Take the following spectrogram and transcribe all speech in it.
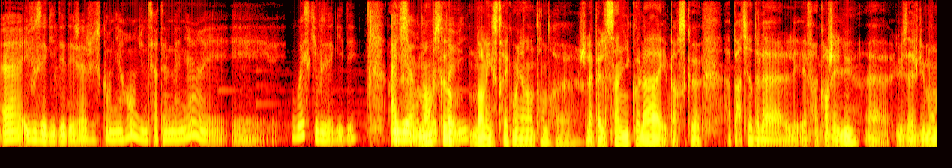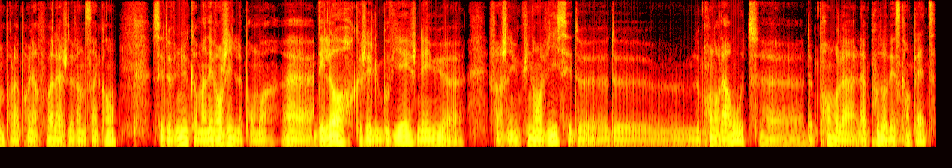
il vous a guidé déjà jusqu'en Iran d'une certaine manière, et où est-ce qu'il vous a guidé? Ailleurs Non, parce que dans, l'extrait qu'on vient d'entendre, euh, je l'appelle Saint Nicolas et parce que à partir de la, enfin quand j'ai lu euh, l'usage du monde pour la première fois à l'âge de 25 ans, c'est devenu comme un évangile pour moi. Euh, dès lors que j'ai lu Bouvier, je n'ai eu, enfin je n'ai eu qu'une envie, c'est de, de, de prendre la route, de prendre la, la poudre d'escampette.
